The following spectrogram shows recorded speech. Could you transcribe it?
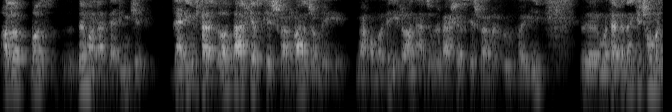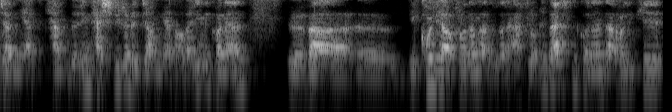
حالا باز بماند در این که در این فضا برخی از کشورها از جمله مقامات ایران از جمله برخی از کشورهای اروپایی معتقدن که چون ما جمعیت کم داریم تشویق به جمعیت آوری می‌کنن و کلی افراد هم از نظر اخلاقی بحث می‌کنن در حالی که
